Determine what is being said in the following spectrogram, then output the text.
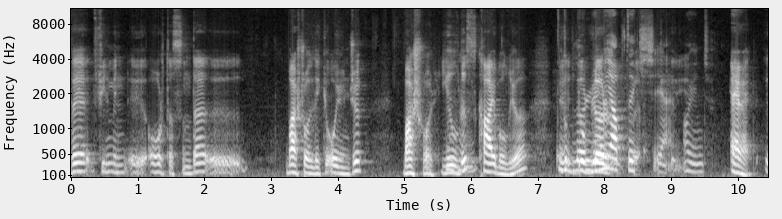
ve filmin e, ortasında e, başroldeki oyuncu başrol yıldız kayboluyor. E, Dublörlüğünü dublör- yaptığı kişi yani oyuncu. Evet, e,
